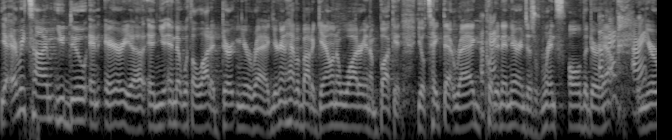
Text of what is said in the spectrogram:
Yeah, every time you do an area and you end up with a lot of dirt in your rag, you're gonna have about a gallon of water in a bucket. You'll take that rag, okay. put it in there and just rinse all the dirt okay. out. All and right. you're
